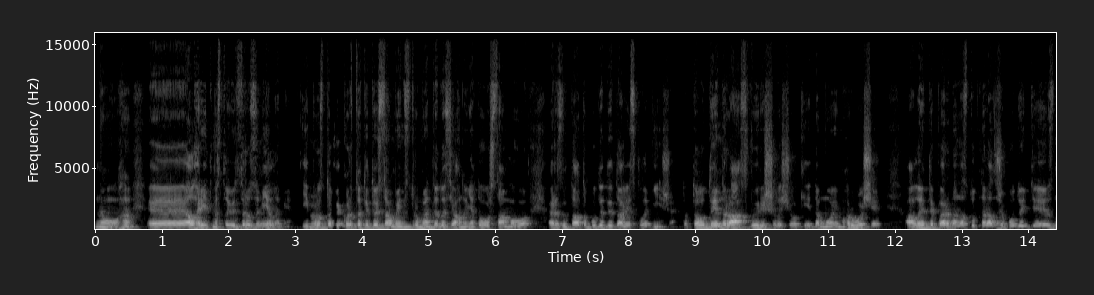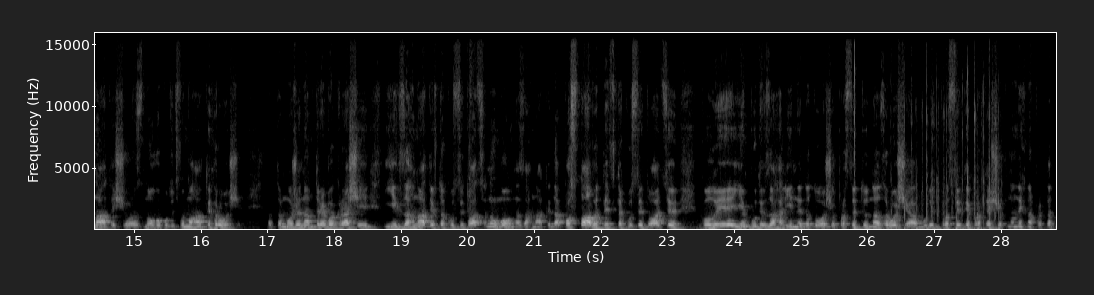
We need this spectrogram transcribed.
ну е, алгоритми стають зрозумілими, і mm. просто використати той самий інструмент для досягнення того ж самого результату буде дедалі складніше. Тобто, один раз вирішили, що окей, дамо їм гроші, але тепер на наступний раз вже будуть е, знати, що знову будуть вимагати гроші. Тобто, може, нам треба краще їх загнати в таку ситуацію, ну умовно загнати, да поставити в таку ситуацію, коли їм буде взагалі не до того, щоб просити нас гроші, а будуть просити про те, щоб на них, наприклад,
